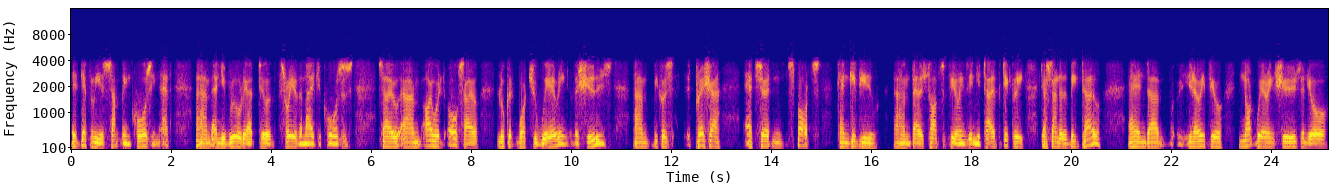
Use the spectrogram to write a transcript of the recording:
There definitely is something causing that, um, and you've ruled out two of three of the major causes. So um, I would also look at what you're wearing, the shoes, um, because pressure at certain spots can give you um, those types of feelings in your toe, particularly just under the big toe. And, uh, you know, if you're not wearing shoes and you're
